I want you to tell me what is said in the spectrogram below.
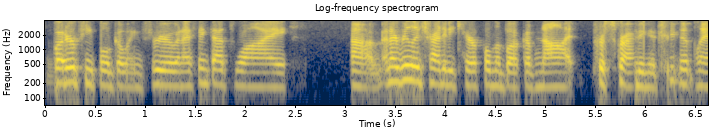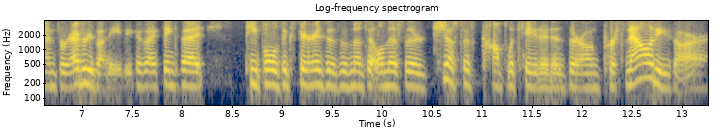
what are people going through, and I think that's why. Um, and I really try to be careful in the book of not prescribing a treatment plan for everybody because I think that people's experiences with mental illness are just as complicated as their own personalities are.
